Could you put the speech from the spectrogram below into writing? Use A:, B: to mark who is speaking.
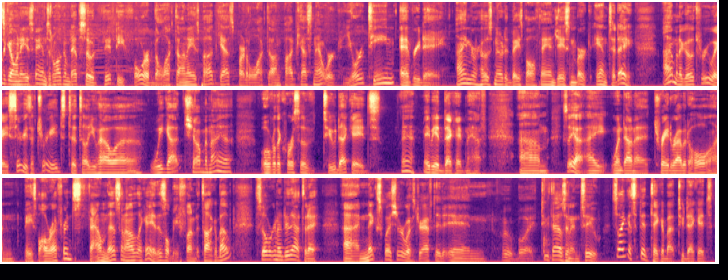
A: How's it going, A's fans, and welcome to episode 54 of the Locked On A's podcast, part of the Locked On Podcast Network, your team every day. I'm your host, noted baseball fan Jason Burke, and today I'm going to go through a series of trades to tell you how uh, we got Sean Manaea over the course of two decades. Eh, maybe a decade and a half. Um, so yeah, I went down a trade rabbit hole on Baseball Reference, found this, and I was like, hey, this will be fun to talk about. So we're going to do that today. Uh, Nick Swisher was drafted in, oh boy, 2002. So I guess it did take about two decades.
